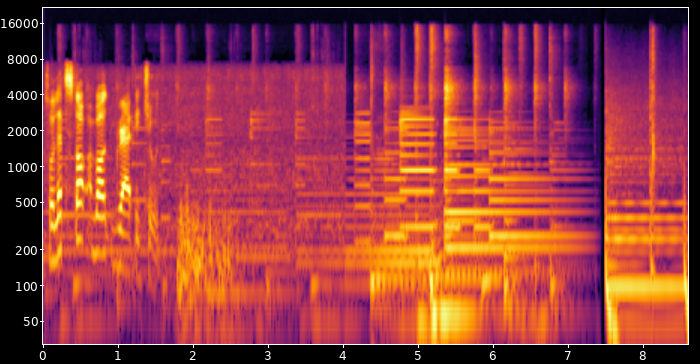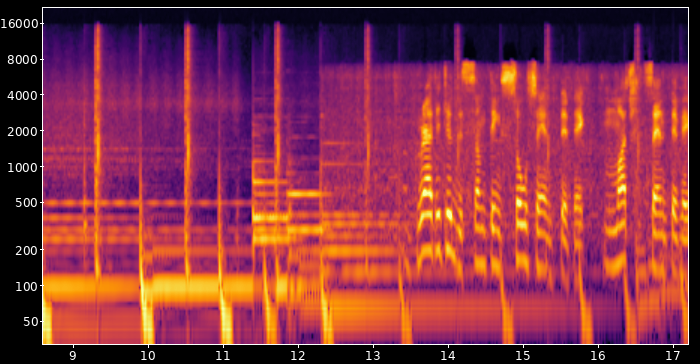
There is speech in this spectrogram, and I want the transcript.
So let's talk about gratitude. Gratitude is something so scientific, much scientific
